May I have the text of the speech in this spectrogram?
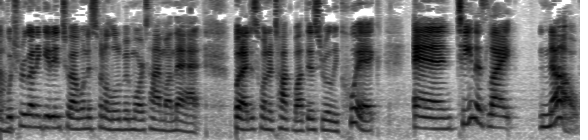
night, which we're going to get into. I want to spend a little bit more time on that, but I just want to talk about this really quick. And Tina's like, no,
